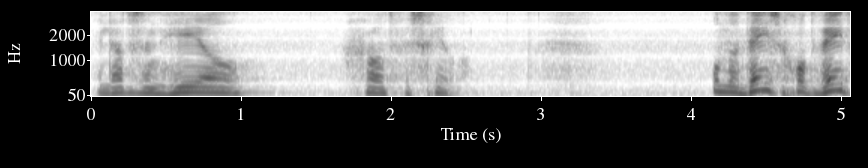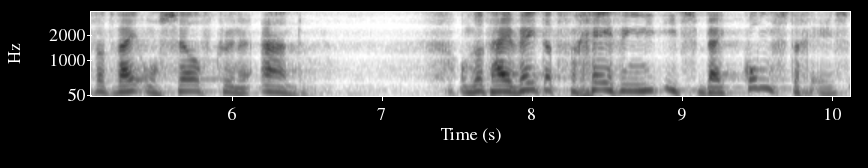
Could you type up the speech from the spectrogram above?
En dat is een heel groot verschil. Omdat deze God weet wat wij onszelf kunnen aandoen. Omdat hij weet dat vergeving niet iets bijkomstig is.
